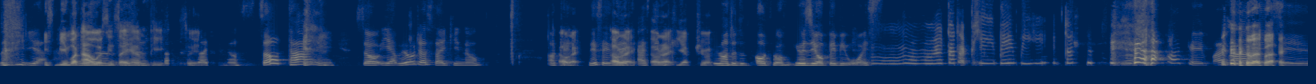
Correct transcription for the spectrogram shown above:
yeah. It's been one hour since I haven't peed. So, yeah. like, you know, so tiny. so yeah, we were just like, you know, okay, Alright. this is All it. right, I all right, yep, sure. We want to do auto. Use your baby voice. Mm, I gotta pee, baby. okay, bye bye. Bye-bye. See you.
